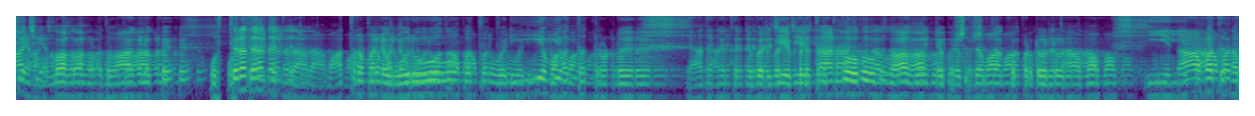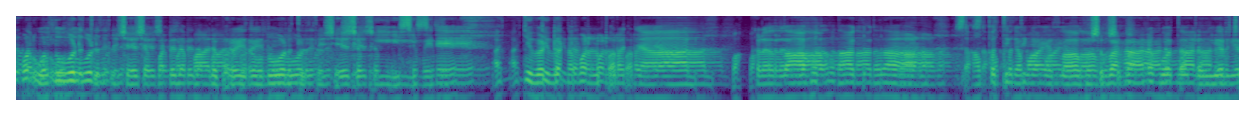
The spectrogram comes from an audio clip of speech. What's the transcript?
ചെയ്യണം. അള്ളാഹു നമ്മുടെ ദുആകൾക്ക് ഉത്തരം നൽകുന്നതാണ്. മാത്രമല്ല ഓരോ നാമത്തിനും വലിയ മഹത്വങ്ങളുണ്ട്. ഞാൻ നിങ്ങൾക്ക് എന്നെ പരിചയപ്പെടുത്താൻ പോകുന്ന അല്ലാഹുവിന്റെ പരിശുദ്ധമാക്കപ്പെട്ട ഒരു നാമം. ഈ നാമത്തെ നമ്മൾ ഒതുകൊടുത്തതിന് ശേഷം പണ്ഡിതന്മാർ പറയുന്നു. ഒതുകൊടുത്തതിന് ശേഷം ഈ ഇസ്മിനെ അഞ്ചു വട്ടം നമ്മൾ പറഞ്ഞാൽ മക്കളെ അല്ലാഹു നന്നാക്കുന്നതാണ്. സാമ്പത്തികമായ വ തആല ഉയർച്ച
